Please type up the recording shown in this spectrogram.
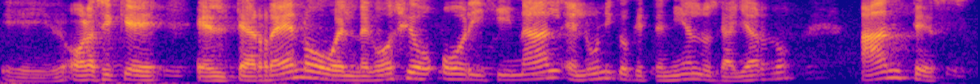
eh, ahora sí que el terreno o el negocio original, el único que tenían los Gallardo antes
